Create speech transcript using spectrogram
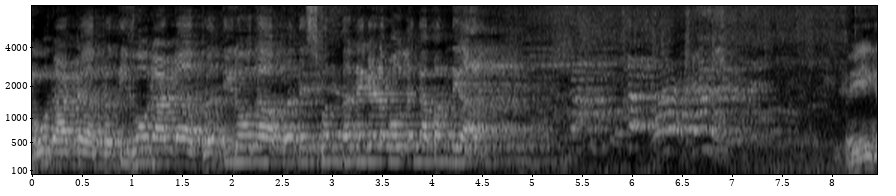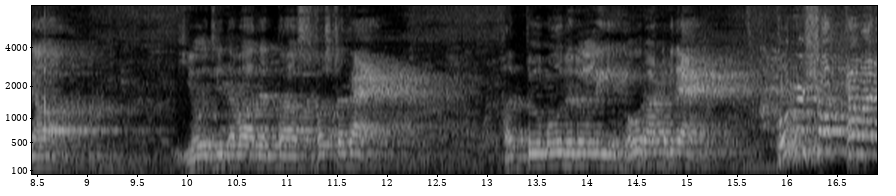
ಹೋರಾಟ ಪ್ರತಿ ಹೋರಾಟ ಪ್ರತಿರೋಧ, ಪ್ರತಿಸ್ಪಂದನೆಗಳ ಮೂಲಕ ಪಂದ್ಯ. ಬೇಗ ಯೋಜಿತವಾದಂತಹ ಸ್ಪಷ್ಟತೆ. ಹತ್ತು ಮೂರರಲ್ಲಿ ಹೋರಾಟವಿದೆ. ಪುರುಷೋತ್ತಮನ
